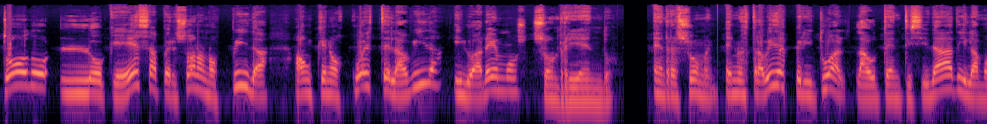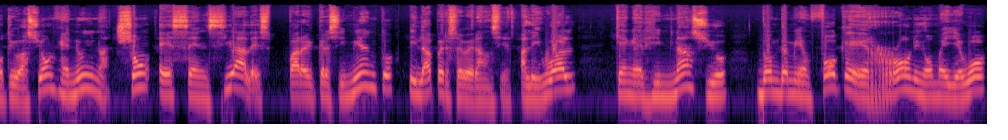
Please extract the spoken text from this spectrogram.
todo lo que esa persona nos pida, aunque nos cueste la vida, y lo haremos sonriendo. En resumen, en nuestra vida espiritual, la autenticidad y la motivación genuina son esenciales para el crecimiento y la perseverancia. Al igual que en el gimnasio, donde mi enfoque erróneo me llevó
